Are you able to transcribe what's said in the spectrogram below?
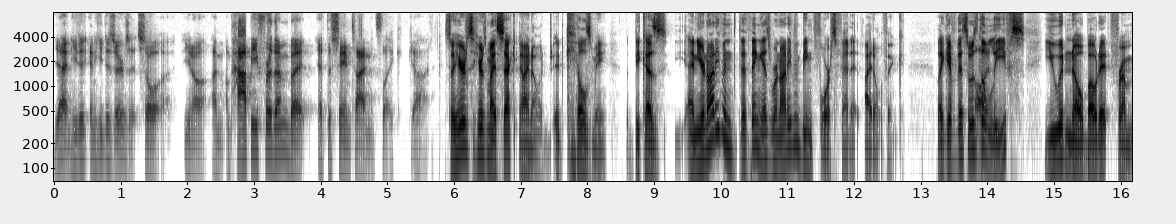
Yeah, and he did, and he deserves it. So uh, you know I'm I'm happy for them, but at the same time it's like God. So here's here's my second. I know it, it kills me because, and you're not even. The thing is, we're not even being force fed it. I don't think. Like if this was Oh, the I- Leafs, you would know about it from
